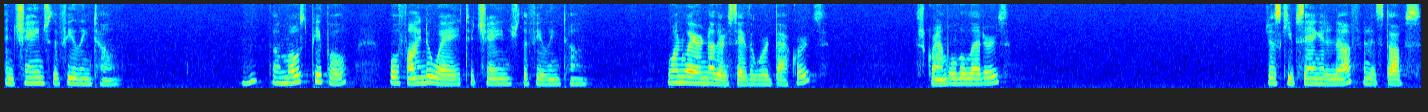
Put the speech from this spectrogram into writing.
And change the feeling tone. Mm-hmm. So most people will find a way to change the feeling tone. One way or another, say the word backwards, scramble the letters, just keep saying it enough and it stops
